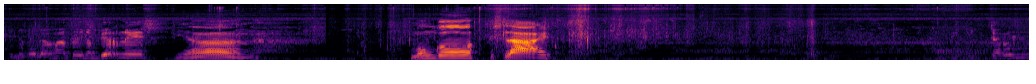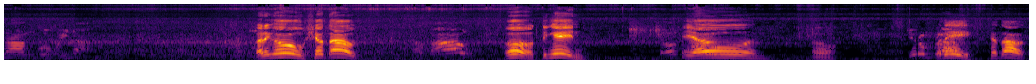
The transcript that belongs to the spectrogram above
Kailangan tayo ng biyernes? Yan. Munggo is life. Charon lang, okay na. Paring oh, shout out. Shout out! Oh, tingin. Shout out! Ayun. Oh, Jerome Vlog. pare, shout out.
